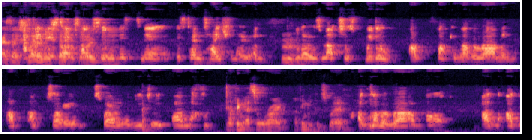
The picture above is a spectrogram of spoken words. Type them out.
as they I think slowly it's start to temptation, open, isn't it? It's temptation, though, and Hmm. you know, as much as we'd all, I fucking love a ramen. I, I'm sorry, I'm swearing on YouTube. Um, I think that's all right. I think you can swear. I'd love a ramen. Uh, I'd, I'd,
